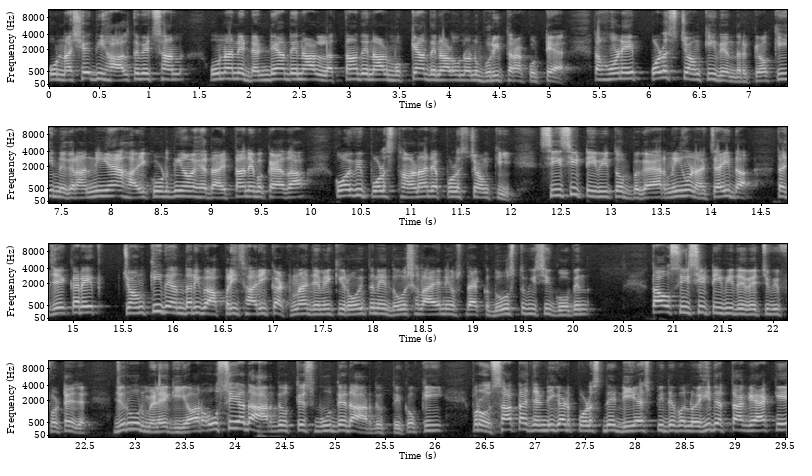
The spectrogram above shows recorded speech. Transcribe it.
ਉਹ ਨਸ਼ੇ ਦੀ ਹਾਲਤ ਵਿੱਚ ਸਨ। ਉਹਨਾਂ ਨੇ ਡੰਡਿਆਂ ਦੇ ਨਾਲ, ਲੱਤਾਂ ਦੇ ਨਾਲ, ਮੁੱਕਿਆਂ ਦੇ ਨਾਲ ਉਹਨਾਂ ਨੂੰ ਬੁਰੀ ਤਰ੍ਹਾਂ ਕੁੱਟਿਆ। ਤਾਂ ਹੁਣ ਇਹ ਪੁਲਿਸ ਚੌਂਕੀ ਦੇ ਅੰਦਰ, ਕਿਉਂਕਿ ਨਿਗਰਾਨੀ ਹੈ, ਹਾਈ ਕੋਰਟ ਦੀਆਂ ਹਦਾਇਤਾਂ ਨੇ ਬਕਾਇਦਾ, ਕੋਈ ਵੀ ਪੁਲਿਸ ਥਾਣਾ ਜਾਂ ਪੁਲਿਸ ਚੌਂਕੀ ਸੀਸੀਟੀਵੀ ਤੋਂ ਬਗੈਰ ਨਹੀਂ ਹੋਣਾ ਚਾਹੀਦਾ। ਤਾਂ ਜੇਕਰ ਇਹ ਚੌਂਕੀ ਦੇ ਅੰਦਰ ਹੀ ਵਾਪਰੀ ਸਾਰੀ ਘਟਨਾ, ਜਿਵੇਂ ਕਿ ਰੋਹਿਤ ਨੇ ਦੋਸ਼ ਲਾਏ ਨੇ ਉਸ ਦਾ ਇੱਕ ਦੋਸਤ ਵੀ ਸੀ, ਗੋਬਿੰਦ ਤਾਂ ਉਹ ਸੀਸੀਟੀਵੀ ਦੇ ਵਿੱਚ ਵੀ ਫੁਟੇਜ ਜ਼ਰੂਰ ਮਿਲੇਗੀ ਔਰ ਉਸੇ ਆਧਾਰ ਦੇ ਉੱਤੇ, ਸਬੂਤ ਦੇ ਆਧਾਰ ਦੇ ਉੱਤੇ, ਕਿਉਂਕਿ ਭਰੋਸਾ ਤਾਂ ਚੰਡੀਗੜ੍ਹ ਪੁਲਿਸ ਦੇ ਡੀਐਸਪੀ ਦੇ ਵੱਲੋਂ ਇਹੀ ਦਿੱਤਾ ਗਿਆ ਕਿ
